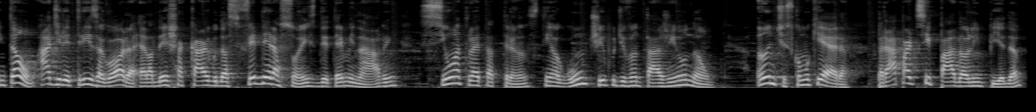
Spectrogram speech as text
Então, a diretriz agora, ela deixa a cargo das federações determinarem se um atleta trans tem algum tipo de vantagem ou não. Antes, como que era? Para participar da Olimpíada,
